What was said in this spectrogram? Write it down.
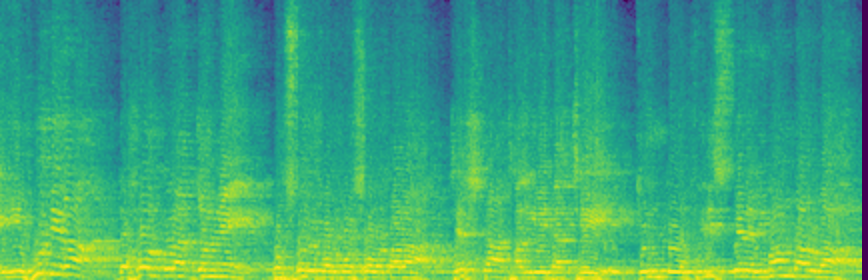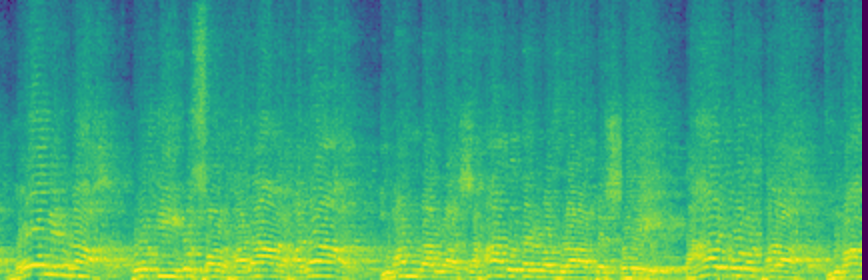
এই ইহুদিরা দখল করার জন্য বছরের পর বছর তারা চেষ্টা চালিয়ে যাচ্ছে। কিন্তু ফিলিস্তিনের ইমানদাররা, মুমিনরা প্রতি বছর হাজার হাজার ইমানদাররা শাহাদতের নজরানা পেশ করে। তারপর তারা ইমান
